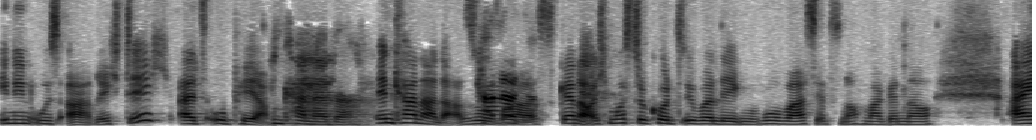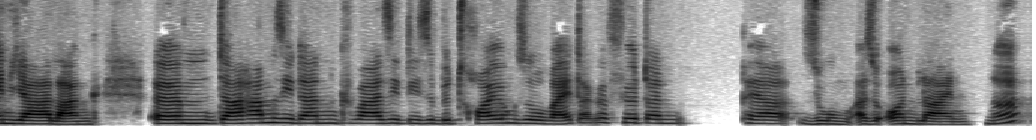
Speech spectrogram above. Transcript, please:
in den USA, richtig? Als Au-pair. In Kanada. In Kanada, so war es. Genau, ich musste kurz überlegen, wo war es jetzt nochmal genau? Ein Jahr lang. Ähm, da haben Sie dann quasi diese Betreuung so weitergeführt, dann per Zoom, also online, ne?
